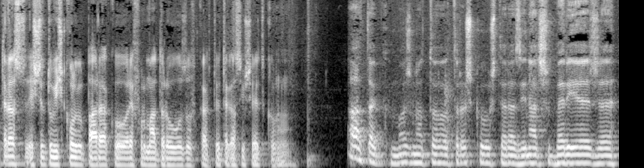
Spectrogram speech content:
Teraz ešte tu vyškolil pár ako reformátorov v vozovkách, to je tak asi všetko. No. A tak možno to trošku už teraz ináč berie, že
